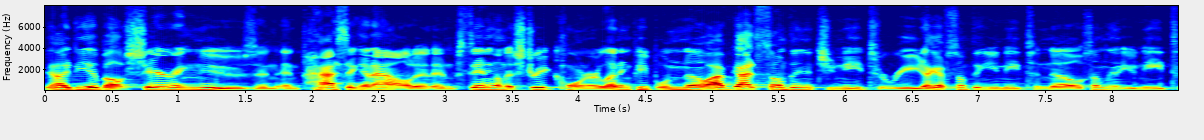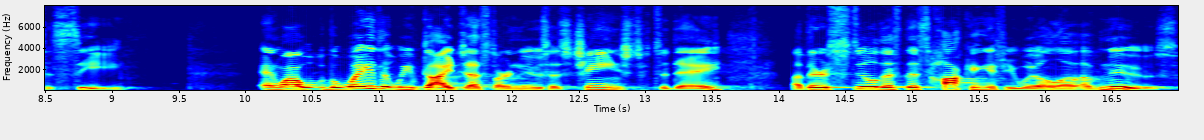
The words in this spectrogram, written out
the idea about sharing news and, and passing it out and, and standing on the street corner, letting people know, I've got something that you need to read. I have something you need to know, something that you need to see. And while the way that we've digest our news has changed today, uh, there's still this, this hawking, if you will, of, of news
